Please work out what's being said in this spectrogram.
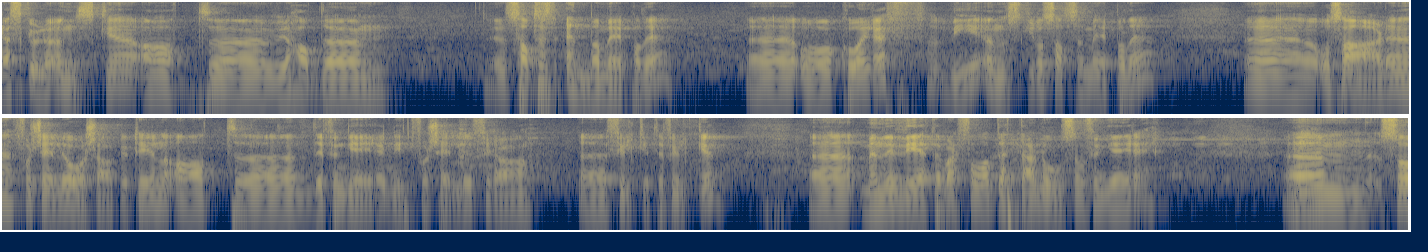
Jeg skulle ønske at vi hadde satset enda mer på det. Eh, og KrF vi ønsker å satse mer på det. Uh, og så er det forskjellige årsaker til at uh, det fungerer litt forskjellig fra fylke til fylke. men vi vet i hvert fall at dette er noe som fungerer. Um, så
